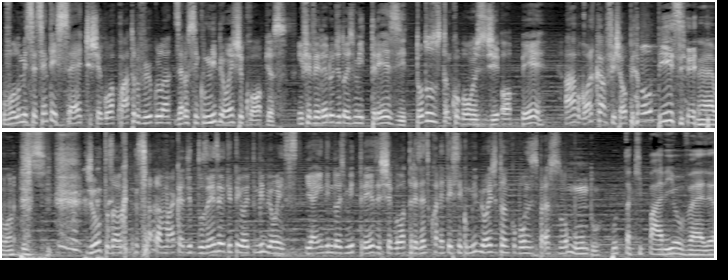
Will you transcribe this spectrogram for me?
O volume 67 chegou a 4,05 milhões de cópias. Em fevereiro de 2013, todos os Tankobons de OP... Ah, agora que a ficha é One Piece. É, One Piece. Juntos alcançaram a marca de 288 milhões. E ainda em 2013 chegou a 345 milhões de Tankobons expressos no mundo. Puta que pariu, velho.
